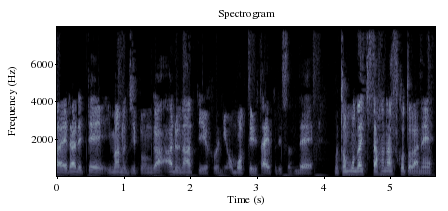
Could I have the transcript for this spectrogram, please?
えられて、今の自分があるなっていうふうに思ってるタイプですんで、もう友達と話すことがね、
